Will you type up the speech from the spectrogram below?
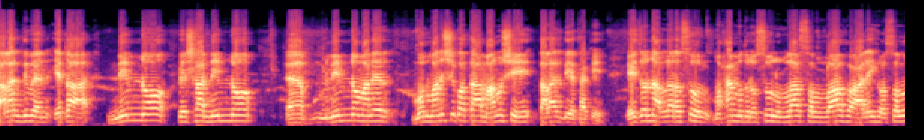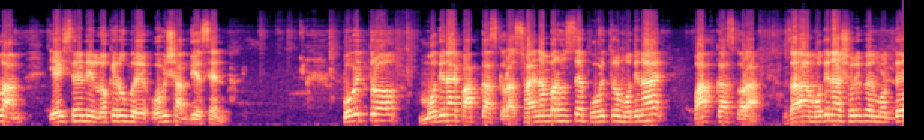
তালাক দিবেন, এটা নিম্ন পেশা, নিম্ন নিম্ন মানের মন মানসিকতা মানুষই তালাক দিয়ে থাকে। এই জন্য আল্লাহ রসুল মোহাম্মদ রসুল উল্লাহ সাল্লাহ আলী ওসাল্লাম এই শ্রেণির লোকের উপরে অভিশাপ দিয়েছেন। পবিত্র মদিনায় পাপ কাজ করা। ছয় নম্বর হচ্ছে পবিত্র মদিনায় পাপ কাজ করা। যারা মদিনা শরীফের মধ্যে,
